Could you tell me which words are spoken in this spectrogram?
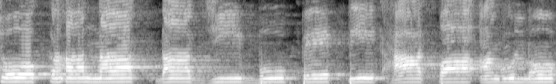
চোখ, কান, নাক, দাঁত, জিভ, বুক, পেট, পিঠ, হাত, পা, আঙ্গুল, নখ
